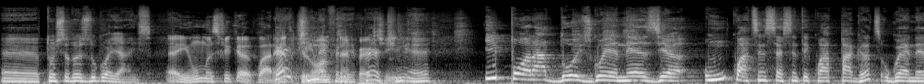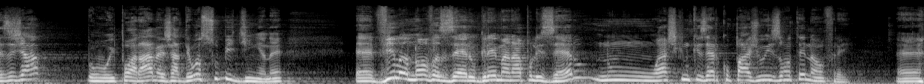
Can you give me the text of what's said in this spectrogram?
É, torcedores do Goiás. É, em umas fica 40 Pertinho, né, quilômetros, né? Felipe? Pertinho. Pertinho, é. Iporá 2, Goianésia 1, 464 pagantes. O Goianésia já. O Iporá, né, já deu uma subidinha, né? É, Vila Nova 0, Grêmio Anápolis 0. Não, acho que não quiseram culpar juiz ontem, não, Frei. É.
